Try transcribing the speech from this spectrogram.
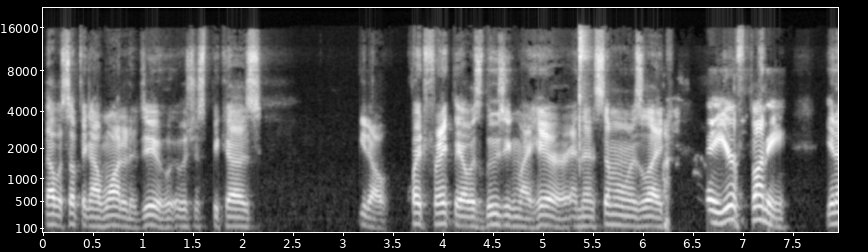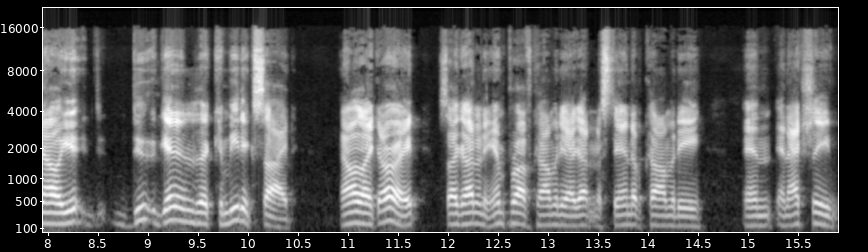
that was something I wanted to do. It was just because, you know, quite frankly, I was losing my hair. And then someone was like, Hey, you're funny. You know, you do get into the comedic side. And I was like, all right. So I got into improv comedy. I got into stand up comedy, and and actually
